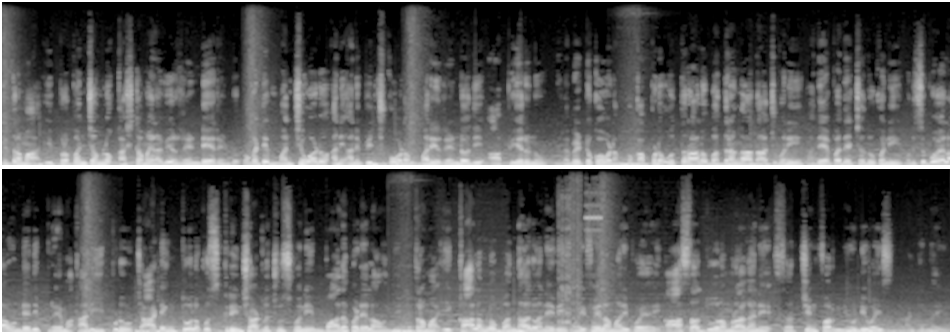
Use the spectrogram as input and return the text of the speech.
మిత్రమా ఈ ప్రపంచంలో కష్టమైనవి రెండే రెండు. ఒకటి మంచివాడు అని అనిపించుకోవడం మరి రెండోది ఆ పేరును నిలబెట్టుకోవడం. ఒకప్పుడు ఉత్తరాలు భద్రంగా దాచుకుని పదే పదే చదువుకొని మురిసిపోయేలా ఉండేది ప్రేమ. కానీ ఇప్పుడు చాటింగ్ తోలకు స్క్రీన్ షాట్లు చూసుకొని బాధపడేలా ఉంది. మిత్రమా ఈ కాలంలో బంధాలు అనేవి వైఫైలా మారిపోయాయి. కాస్త దూరం రాగానే సర్చింగ్ ఫర్ న్యూ డివైస్ అంటున్నాయి.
